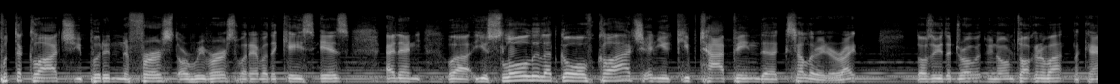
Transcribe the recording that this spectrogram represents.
put the clutch you put it in the first or reverse whatever the case is and then uh, you slowly let go of clutch and you keep tapping the accelerator right those of you that drove it, you know what I'm talking about, okay?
